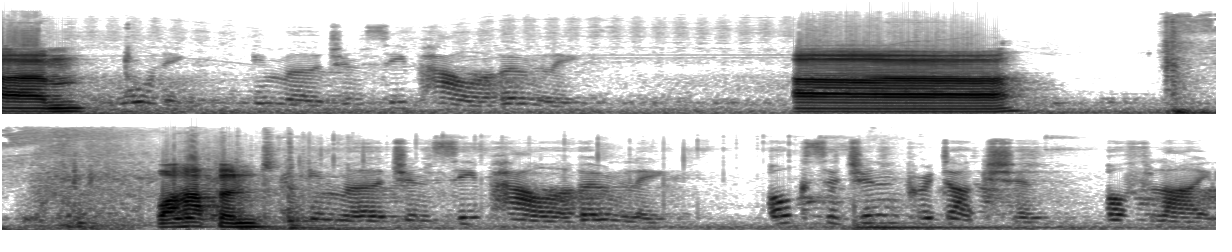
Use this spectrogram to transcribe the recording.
Um, Warning, emergency power only. uh... What happened? Emergency power only. Oxygen production offline.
